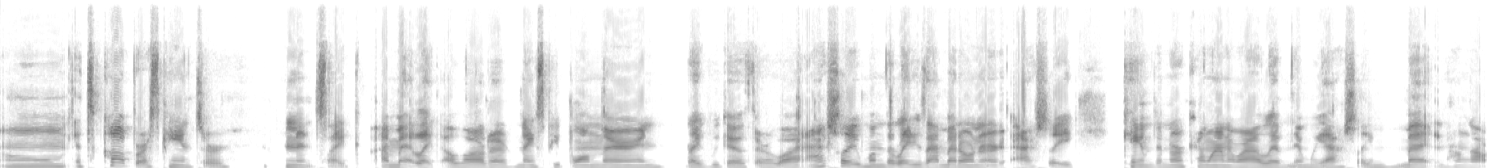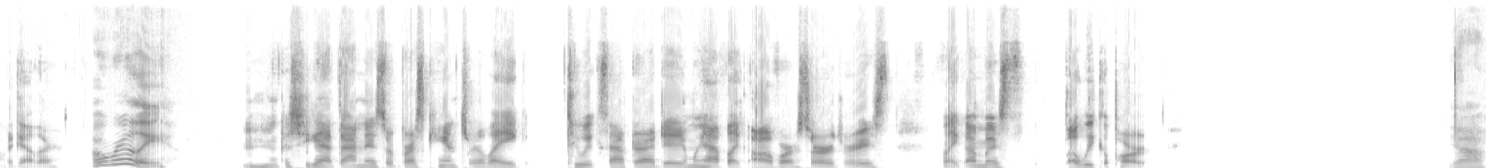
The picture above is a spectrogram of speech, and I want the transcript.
Um, it's called breast cancer, and it's like I met like a lot of nice people on there, and like we go through a lot. Actually, one of the ladies I met on there actually came to North Carolina where I lived, and we actually met and hung out together. Oh, really? Because she got diagnosed with breast cancer like two weeks after I did, and we have like all of our surgeries like almost a week apart. Yeah.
